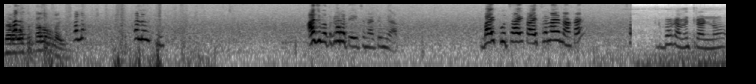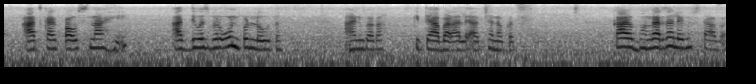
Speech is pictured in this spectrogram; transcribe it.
दरवाजा का लावलाय हॅलो हॅलो. अजिबात घरात यायचं नाही तुम्ही आता. बायकोचं ऐकायचं नाही ना काय? तर बघा मित्रांनो आज काय पाऊस नाही. आज दिवसभर ऊन पडलं होतं. आणि बघा किती आबाळ आले अचानकच. काळ भंगार झाले नुसतं आबाळ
